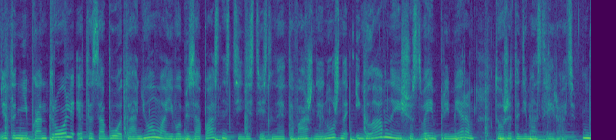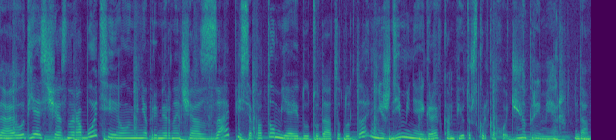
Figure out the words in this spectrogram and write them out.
это не контроль, это забота о нем, о его безопасности, действительно это важно и нужно. И главное еще своим примером тоже это демонстрировать. Да, вот я сейчас на работе, у меня примерно час запись, а потом я иду туда-то, туда, не жди меня, играй в компьютер сколько хочешь. Например. Да.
